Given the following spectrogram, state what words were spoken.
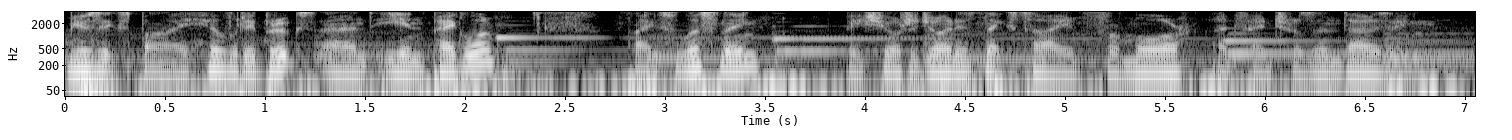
Music's by Hilary Brooks and Ian Pegler. Thanks for listening. Be sure to join us next time for more Adventures in Dowsing.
